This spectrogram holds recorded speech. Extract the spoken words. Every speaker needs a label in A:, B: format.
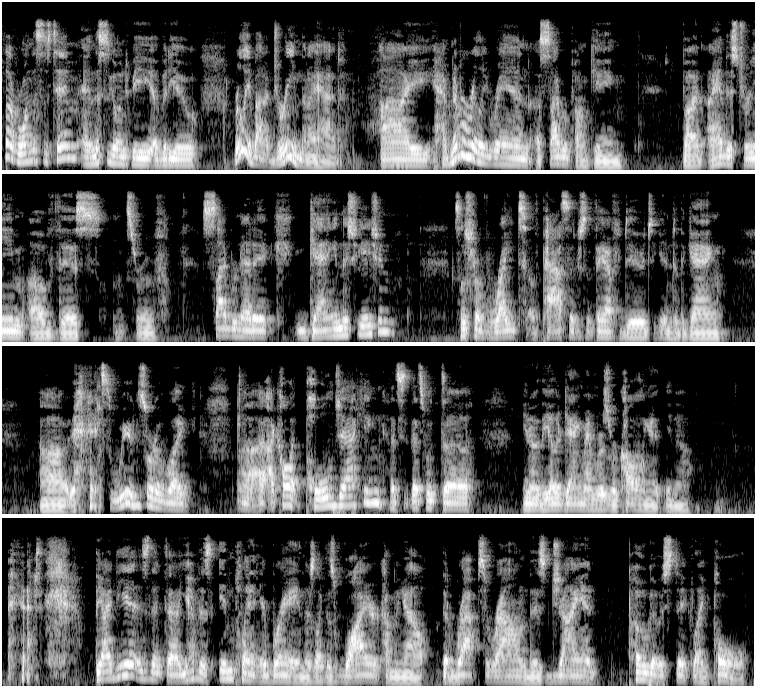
A: Hello everyone, this is Tim, and this is going to be a video really about a dream that I had. I have never really ran a cyberpunk game, but I had this dream of this sort of cybernetic gang initiation, some sort of rite of passage that they have to do to get into the gang. Uh, it's weird, sort of like uh, I call it pole jacking. That's that's what uh, you know the other gang members were calling it. You know. the idea is that uh, you have this implant in your brain. There's like this wire coming out that wraps around this giant pogo stick like pole,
